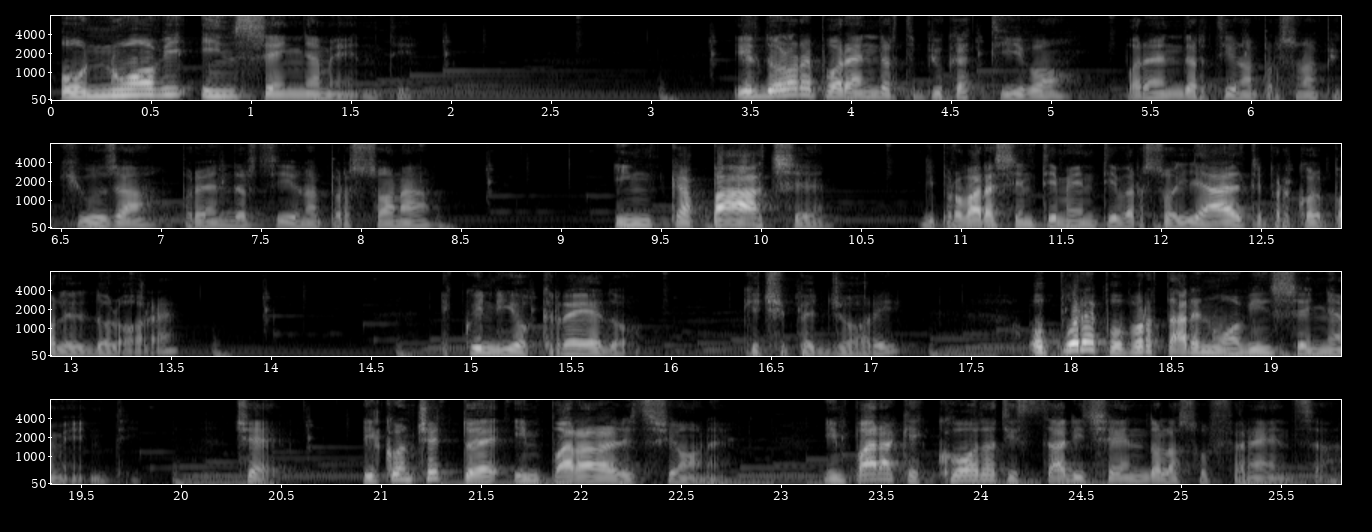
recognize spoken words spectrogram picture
o nuovi insegnamenti. Il dolore può renderti più cattivo, può renderti una persona più chiusa, può renderti una persona incapace di provare sentimenti verso gli altri per colpa del dolore, e quindi io credo che ci peggiori, oppure può portare nuovi insegnamenti. Cioè, il concetto è imparare la lezione. Impara che cosa ti sta dicendo la sofferenza.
